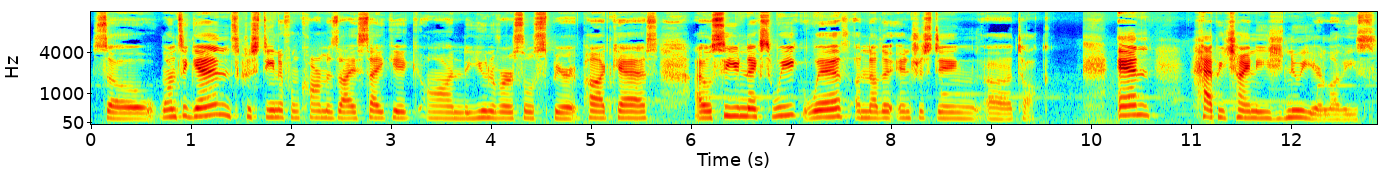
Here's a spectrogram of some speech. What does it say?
So once again it's christina from karma's eye psychic on the universal spirit podcast. I will see you next week with another interesting uh, talk. And happy chinese new year lovies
